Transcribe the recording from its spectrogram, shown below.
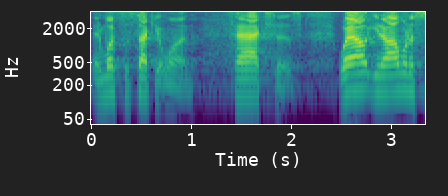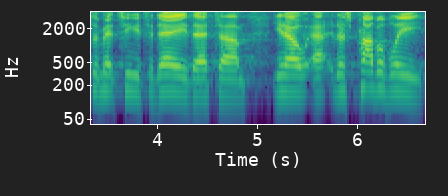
and what's the second one? Taxes. Well, you know, I want to submit to you today that, um, you know, uh, there's probably,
